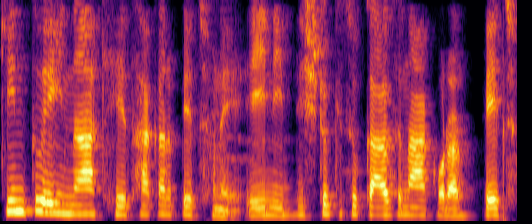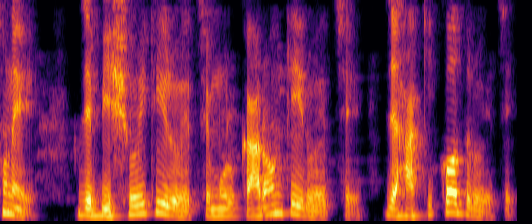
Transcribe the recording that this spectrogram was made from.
কিন্তু এই না খেয়ে থাকার পেছনে, এই নির্দিষ্ট কিছু কাজ না করার পেছনে যে বিষয়টি রয়েছে, মূল কারণটি রয়েছে, যে হাকিকত রয়েছে,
